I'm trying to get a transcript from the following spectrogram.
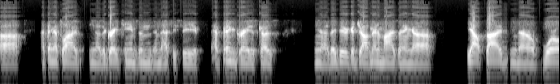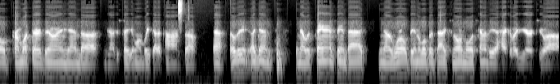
Uh, I think that's why, you know, the great teams in, in the SEC have been great is because, you know, they do a good job minimizing, uh, the outside, you know, world from what they're doing and, uh, you know, just take it one week at a time. So, yeah, it'll be again. You know, with fans being back, you know, the world being a little bit back to normal, it's going to be a heck of a year to, uh,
